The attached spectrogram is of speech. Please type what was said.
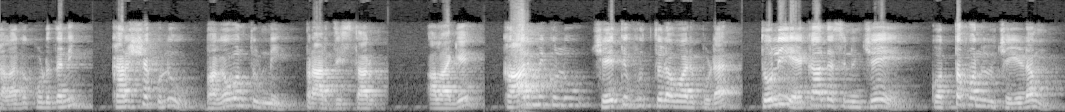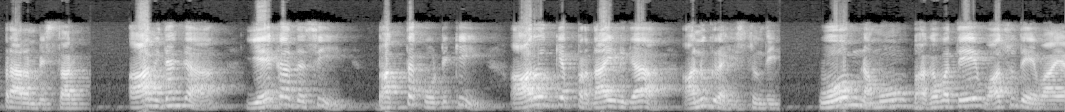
కలగకూడదని కర్షకులు భగవంతుణ్ణి ప్రార్థిస్తారు. అలాగే కార్మికులు చేతి వృత్తుల వారు కూడా తొలి ఏకాదశి నుంచే కొత్త పనులు చేయడం ప్రారంభిస్తారు. ఆ విధంగా ఏకాదశి భక్త కోటికి ఆరోగ్యప్రదాయినిగా అనుగ్రహిస్తుంది. ఓం నమో భగవతే వాసుదేవాయ.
